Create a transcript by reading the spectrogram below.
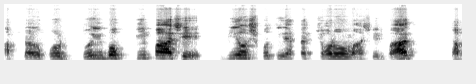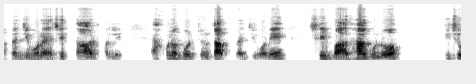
আপনার উপর দৈব কৃপা আছে, বৃহস্পতির একটা চরম আশীর্বাদ আপনার জীবনে আছে তার ফলে। এখনও পর্যন্ত আপনার জীবনে সেই বাধাগুলো কিছু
